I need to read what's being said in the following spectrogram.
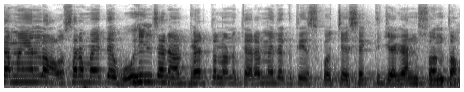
సమయంలో అవసరమైతే ఊహించని అభ్యర్థులను తెర మీదకు తీసుకొచ్చే శక్తి జగన్ సొంతం.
